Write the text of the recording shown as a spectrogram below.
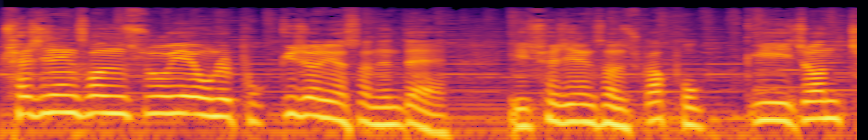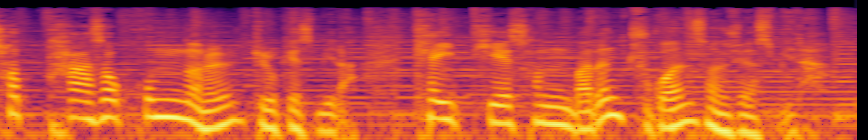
최진행 선수의 오늘 복귀전이었었는데 이 최진행 선수가 복귀전 첫 타석 홈런을 기록했습니다. KT의 선발은 주권 선수였습니다.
